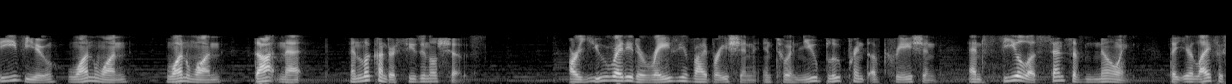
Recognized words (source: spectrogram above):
cview1111.net and look under seasonal shows. Are you ready to raise your vibration into a new blueprint of creation and feel a sense of knowing that your life is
